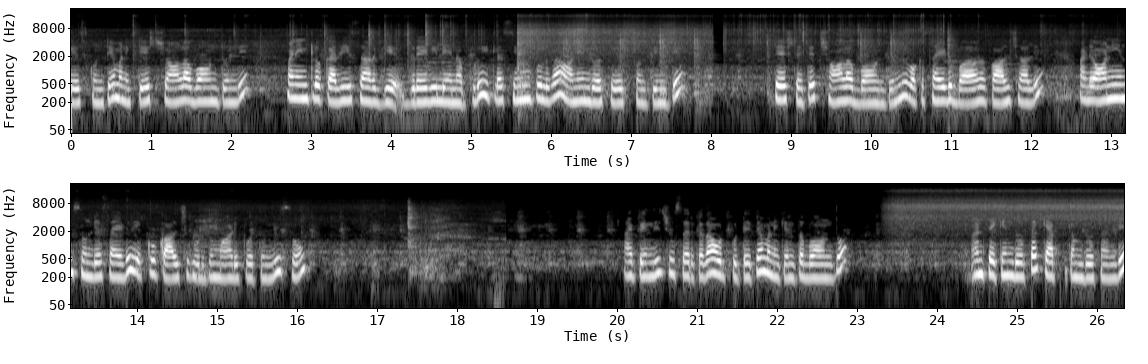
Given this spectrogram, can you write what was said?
వేసుకుంటే మనకి టేస్ట్ చాలా బాగుంటుంది. మన ఇంట్లో కర్రీస్ ఆర్ గ్రేవీ లేనప్పుడు ఇట్లా సింపుల్గా ఆనియన్ దోశ వేసుకొని తింటే టేస్ట్ అయితే చాలా బాగుంటుంది. ఒక సైడ్ బాగా కాల్చాలి. అండ్ ఆనియన్స్ ఉండే సైడ్ ఎక్కువ కాల్చకూడదు మాడిపోతుంది. సో అయిపోయింది. చూసారు కదా అవుట్పుట్ అయితే మనకి ఎంత బాగుందో. And second dosa capsicum dosa అండి.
